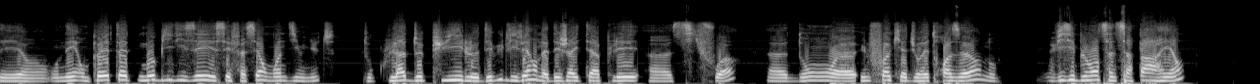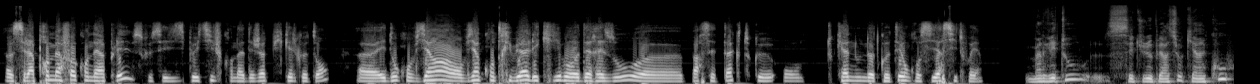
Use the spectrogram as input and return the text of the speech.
On, peut être mobilisé et s'effacer en moins de 10 minutes. Donc là, depuis le début de l'hiver, on a déjà été appelé 6 fois, dont une fois qui a duré 3 heures. Donc visiblement, ça ne sert pas à rien. c'est la première fois qu'on est appelé, parce que c'est des dispositifs qu'on a déjà depuis quelques temps. et donc on vient, on vient contribuer à l'équilibre des réseaux par cet acte que on tout cas, nous, de notre côté, on considère citoyen. Malgré tout, c'est une opération qui a un coût.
